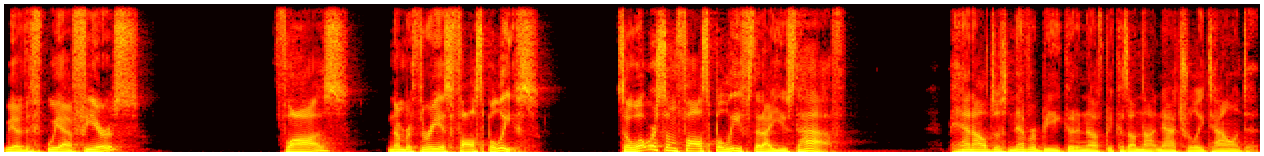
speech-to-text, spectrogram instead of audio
we have the, we have fears, flaws. Number three is false beliefs. So what were some false beliefs that I used to have? Man, I'll just never be good enough because I'm not naturally talented.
